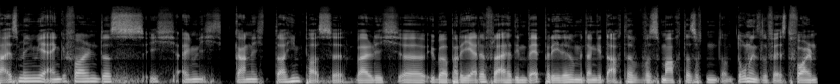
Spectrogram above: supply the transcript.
da ist mir irgendwie eingefallen, dass ich eigentlich gar nicht dahin passe, weil ich äh, über Barrierefreiheit im Web rede und mir dann gedacht habe, was macht das auf dem am Donauinselfest? Vor allem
